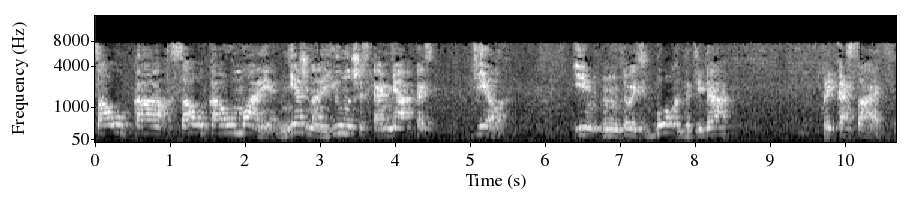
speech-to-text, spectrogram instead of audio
саука, саукаумария, нежная юношеская мягкость тела. И, то есть Бог до тебя прикасается.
